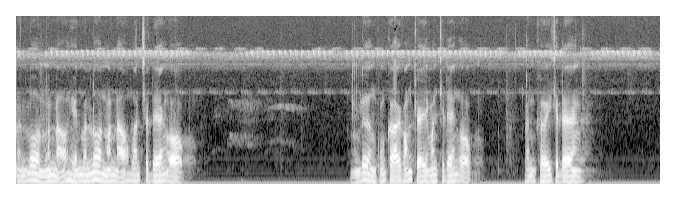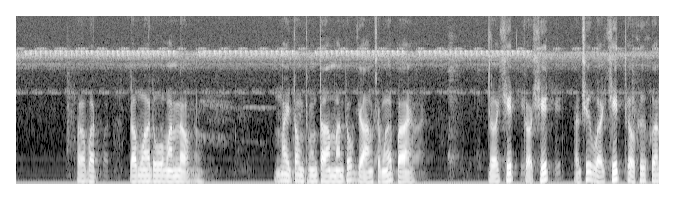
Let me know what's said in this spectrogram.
มันร้อนมันหนาวเห็นมันร้อนมันหนาวมันแสดงออก เรื่องของกายของใจมันแสดงออก มันเคยแสดงพอบัดเรามาดูมันเราไม่ต้องทำตามมันทุกอย่างเสมอไป โดยคิดก็คิดชื่อว่าคิดก็คือความ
